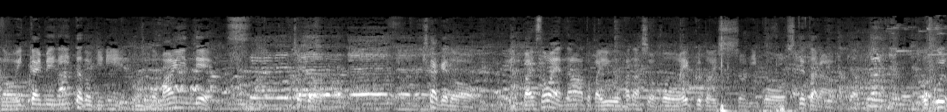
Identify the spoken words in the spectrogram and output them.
の1回目に行った時にちょっと満員でちょっと来たけどい。っぱい。そうやんなとかい。う話をこうエッグと一緒にこうしてたら奥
